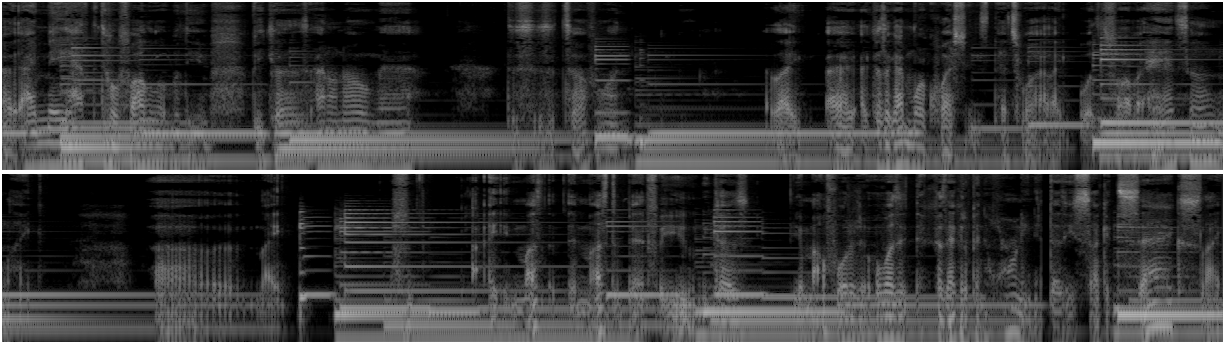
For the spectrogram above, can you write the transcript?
I, I, may have to do a follow up with you because I don't know, man. Tough one. Like, I because I, I, got more questions. That's why. Like, was his father handsome? Like, uh, like it must it must have been for you because your mouth watered, or was it because that could have been horniness? Does he suck at sex? Like,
